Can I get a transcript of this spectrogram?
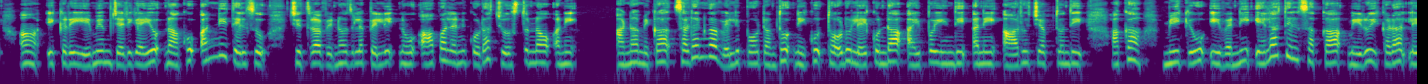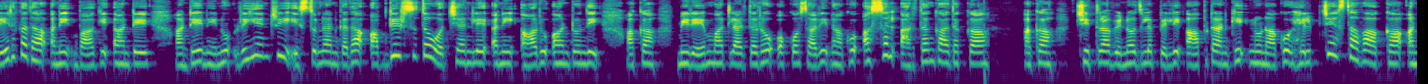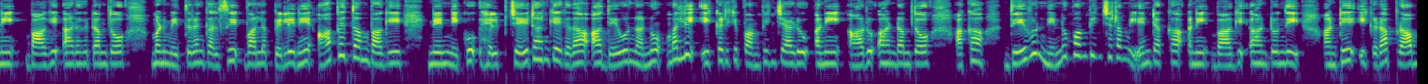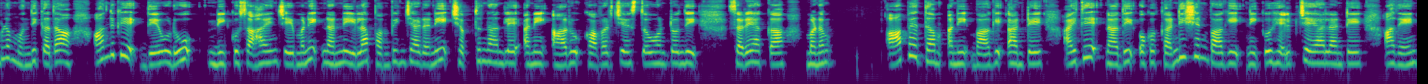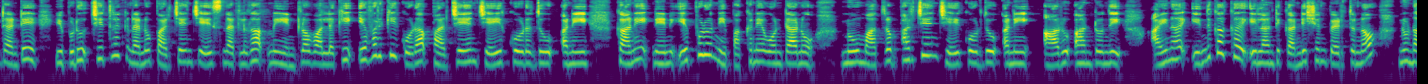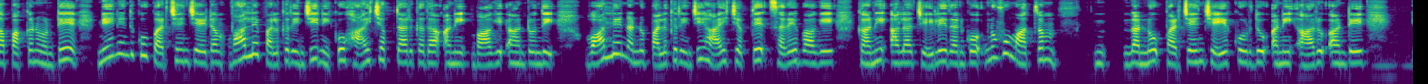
ఇక్కడ ఏమేం జరిగాయో నాకు అన్నీ తెలుసు. చిత్ర వినోదుల పెళ్ళి నువ్వు ఆపాలని కూడా చూస్తున్నావు అని అనామిక సడన్గా వెళ్ళిపోవటంతో నీకు తోడు లేకుండా అయిపోయింది అని ఆరు చెప్తుంది. అక్క మీకు ఇవన్నీ ఎలా తెలుసక్క? మీరు ఇక్కడ లేరు కదా అని బాగి అంటే అంటే నేను రీఎంట్రీ ఇస్తున్నాను కదా అప్డేట్స్తో వచ్చానులే అని ఆరు అంటుంది. అక్క మీరేం మాట్లాడతారో ఒక్కోసారి నాకు అస్సలు అర్థం కాదక్క. అక్క చిత్ర వినోద్ల పెళ్ళి ఆపటానికి నువ్వు నాకు హెల్ప్ చేస్తావా అక్క? అని బాగి అడగటంతో మనం ఇద్దరం కలిసి వాళ్ళ పెళ్ళిని ఆపేద్దాం బాగి. నేను నీకు హెల్ప్ చేయడానికే కదా ఆ దేవుడు నన్ను మళ్ళీ ఇక్కడికి పంపించాడు అని ఆరు అనడంతో అక్క దేవుడు నిన్ను పంపించడం ఏంటక్క? అని బాగి అంటుంది. అంటే ఇక్కడ ప్రాబ్లం ఉంది కదా అందుకే దేవుడు నీకు సహాయం చేయమని నన్ను ఇలా పంపించాడని చెప్తున్నానులే అని ఆరు కవర్ చేస్తూ ఉంటుంది. సరే అక్క మనం ఆపేద్దాం అని బాగి అంటే అయితే నాది ఒక కండిషన్ బాగి నీకు హెల్ప్ చేయాలంటే అదేంటంటే ఇప్పుడు చిత్రకి నన్ను పరిచయం చేసినట్లుగా మీ ఇంట్లో వాళ్ళకి ఎవరికి కూడా పరిచయం చేయకూడదు అని కానీ నేను ఎప్పుడూ నీ పక్కనే ఉంటాను నువ్వు మాత్రం పరిచయం చేయకూడదు అని ఆరు అంటుంది. అయినా ఎందుకక్క ఇలాంటి కండిషన్ పెడుతున్నావు? నువ్వు నా పక్కన ఉంటే నేనెందుకు పరిచయం చేయటం? వాళ్ళే పలకరించి నీకు హాయ్ చెప్తారు కదా అని బాగి అంటుంది. వాళ్ళే నన్ను పలకరించి హాయ్ చెప్తే సరే బాగి కానీ అలా చేయలేదనుకో నువ్వు మాత్రం కోసం నన్ను పరిచయం చేయకూడదు అని ఆరు అంటే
